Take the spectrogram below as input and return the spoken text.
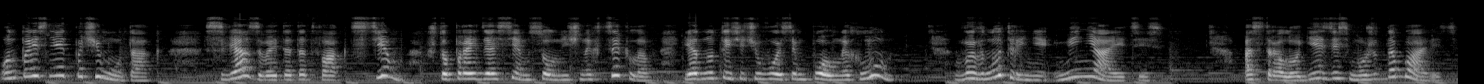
Он поясняет, почему так. Связывает этот факт с тем, что пройдя 7 солнечных циклов и 1008 полных лун, вы внутренне меняетесь. Астрология здесь может добавить.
